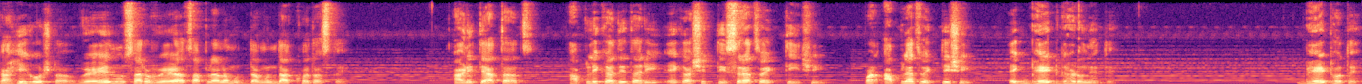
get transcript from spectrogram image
काही गोष्ट वेळेनुसार वेळच आपल्याला मुद्दामून दाखवत असते. आणि त्यातच आपली कधीतरी एक अशी तिसऱ्याच व्यक्तीची पण आपल्याच व्यक्तीशी एक भेट घडून येते. भेट होते.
